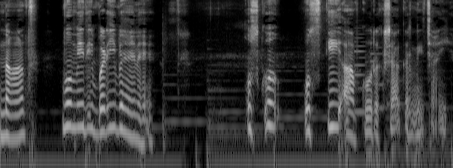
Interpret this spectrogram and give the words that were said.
नाथ, वो मेरी बड़ी बहन है। उसको, उसकी आपको रक्षा करनी चाहिए।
